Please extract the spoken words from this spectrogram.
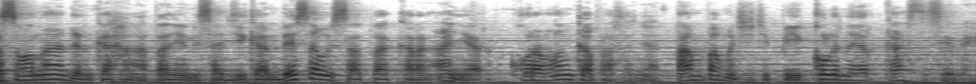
Pesona dan kehangatan yang disajikan desa wisata Karanganyar kurang lengkap rasanya tanpa mencicipi kuliner khas di sini.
